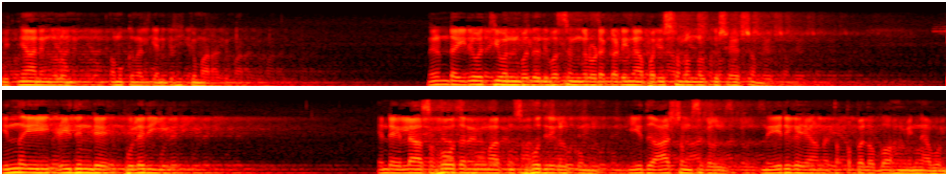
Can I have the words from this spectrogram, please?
വിജ്ഞാനങ്ങളും നമുക്ക് നൽകി അനുഗ്രഹിക്കുമാറാകട്ടെ. നീണ്ട ഇരുപത്തിയൊൻപത് ദിവസങ്ങളുടെ കഠിന പരിശ്രമങ്ങൾക്ക് ശേഷം ഇന്ന് ഈ ഈദിന്റെ പുലരിയിൽ എന്റെ എല്ലാ സഹോദരന്മാർക്കും സഹോദരികൾക്കും ഈദ് ആശംസകൾ നേരുകയാണ്. തക്കബൽ അള്ളാഹുമിന്നാവും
